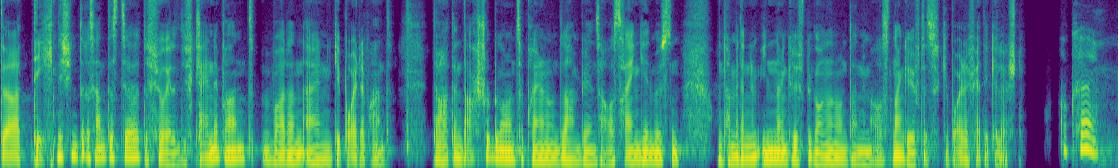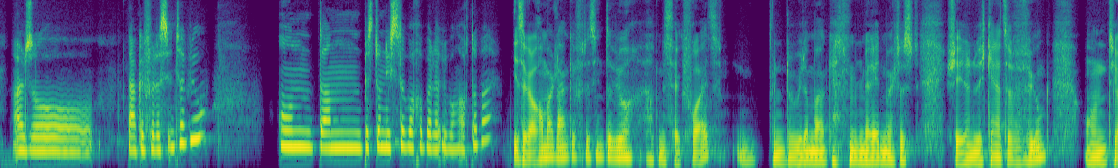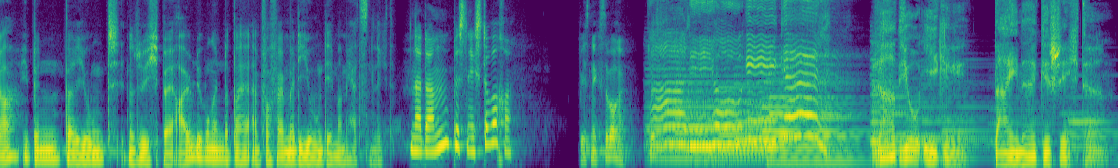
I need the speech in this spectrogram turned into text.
Der technisch interessanteste, dafür relativ kleine Brand, war dann ein Gebäudebrand. Da hat ein Dachstuhl begonnen zu brennen und da haben wir ins Haus reingehen müssen und haben mit einem Innenangriff begonnen und dann im Außenangriff das Gebäude fertig gelöscht. Okay, also danke für das Interview und dann bist du nächste Woche bei der Übung auch dabei? Ich sage auch einmal danke für das Interview. Hat mich sehr gefreut. Wenn du wieder mal gerne mit mir reden möchtest, stehe ich natürlich gerne zur Verfügung. Und ja, ich bin bei der Jugend natürlich bei allen Übungen dabei, einfach weil mir die Jugend eben am Herzen liegt. Na dann, bis nächste Woche. Bis nächste Woche. Radio Igel. Radio Igel. Deine Geschichte.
